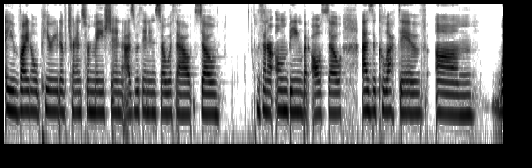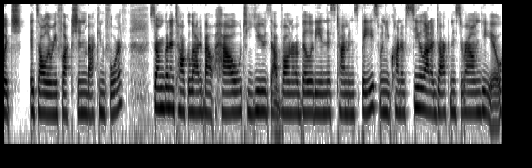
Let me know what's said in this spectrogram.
a vital period of transformation as within and so without. So within our own being but also as a collective um which it's all a reflection back and forth. So, I'm going to talk a lot about how to use that vulnerability in this time and space when you kind of see a lot of darkness around you,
